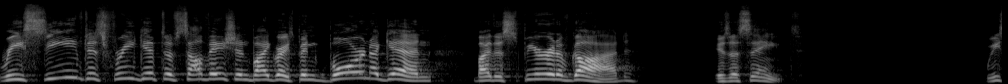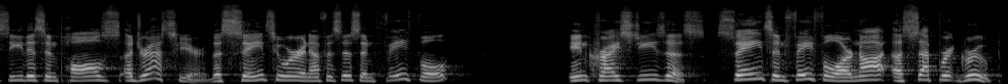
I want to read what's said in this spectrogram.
received his free gift of salvation by grace, been born again by the Spirit of God, is a saint. We see this in Paul's address here. The saints who are in Ephesus and faithful in Christ Jesus. Saints and faithful are not a separate group.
